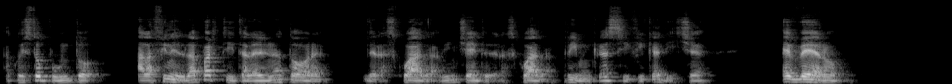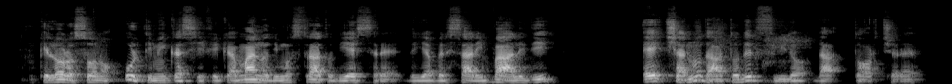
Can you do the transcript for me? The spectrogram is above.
A questo punto, alla fine della partita, l'allenatore della squadra vincente, della squadra prima in classifica, dice è vero che loro sono ultimi in classifica, ma hanno dimostrato di essere degli avversari validi e ci hanno dato del filo da torcere,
